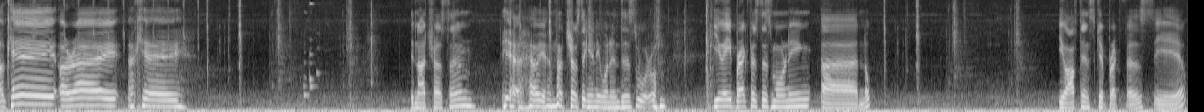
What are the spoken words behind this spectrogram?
Okay, alright, okay. Did not trust him? Yeah, hell yeah, I'm not trusting anyone in this world. You ate breakfast this morning? Uh, nope. You often skip breakfast? Yep.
